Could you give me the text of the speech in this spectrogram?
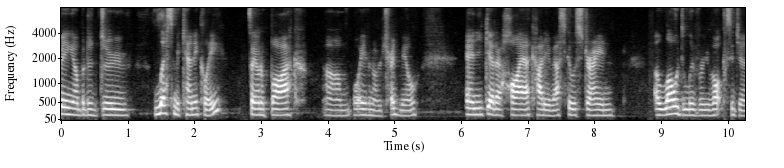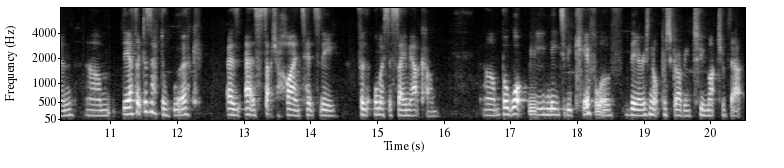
being able to do less mechanically, say on a bike um, or even on a treadmill, and you get a higher cardiovascular strain, a lower delivery of oxygen. Um, the athlete doesn't have to work as, as such a high intensity for almost the same outcome. Um, but what we need to be careful of there is not prescribing too much of that,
